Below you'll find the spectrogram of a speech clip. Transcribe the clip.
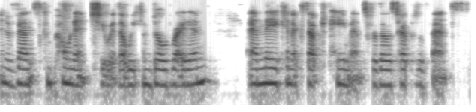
an events component to it that we can build right in, and they can accept payments for those types of events.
